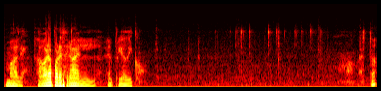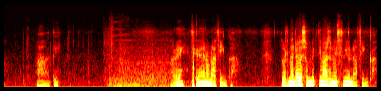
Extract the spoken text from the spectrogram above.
Vale, ahora aparecerá el, el periódico. ¿Dónde está? Ah, aquí. Vale, tienen una finca. Los menores son víctimas de un incendio en una finca.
